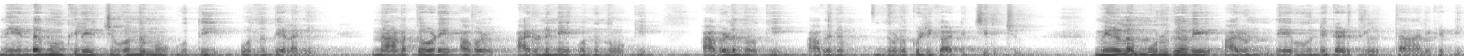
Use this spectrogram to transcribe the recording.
നീണ്ട മൂക്കിലെ ചുവന്ന മൂക്കുത്തി ഒന്ന് തിളങ്ങി. നാണത്തോടെ അവൾ അരുണിനെ ഒന്ന് നോക്കി. അവളെ നോക്കി അവനും നുണക്കുഴി കാട്ടി ചിരിച്ചു. മേളം മുറുകവേ അരുൺ ദേവുവിന്റെ കഴുത്തിൽ താലി കെട്ടി.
